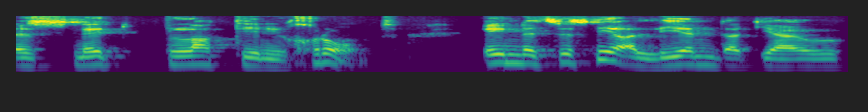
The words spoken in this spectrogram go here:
is net plat teen die grond. En dit is nie alleen dat jou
